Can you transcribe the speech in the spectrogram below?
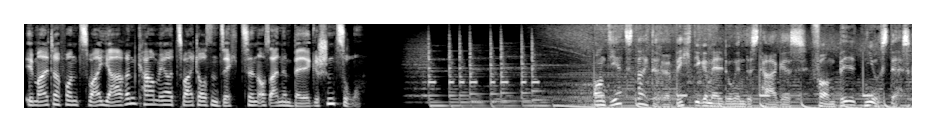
Im Alter von zwei Jahren kam er 2016 aus einem belgischen Zoo. Und jetzt weitere wichtige Meldungen des Tages vom Bild Newsdesk.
